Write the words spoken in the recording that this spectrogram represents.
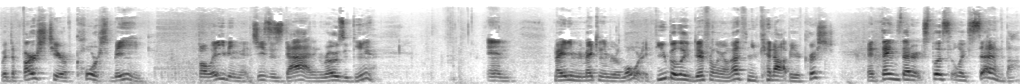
With the first tier, of course, being believing that Jesus died and rose again and made him making him your Lord. If you believe differently on that, then you cannot be a Christian. And things that are explicitly said in the Bible,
